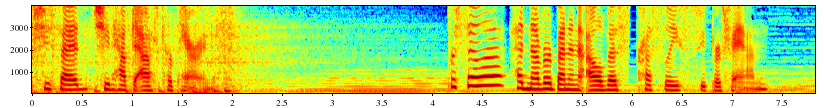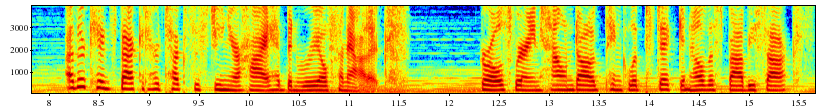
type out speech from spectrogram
She said she'd have to ask her parents. Priscilla had never been an Elvis Presley superfan. Other kids back at her Texas junior high had been real fanatics. Girls wearing hound dog pink lipstick and Elvis bobby socks,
